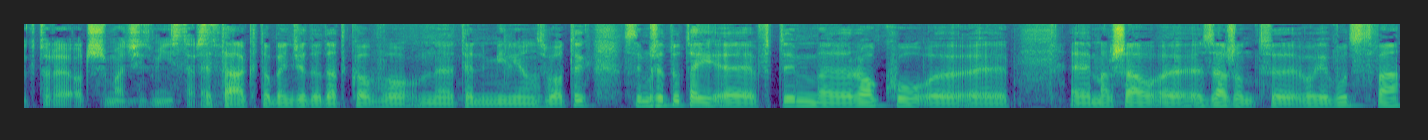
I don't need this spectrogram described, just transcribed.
e, które otrzymacie z E, ministerstwa. Tak, to będzie dodatkowo ten milion złotych. Z tym, że tutaj w tym roku marszał, zarząd województwa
